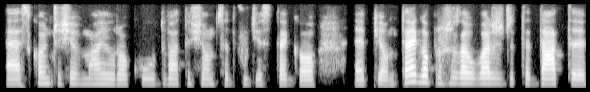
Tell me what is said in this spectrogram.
E, skończy się w maju roku 2025. Proszę zauważyć, że te daty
